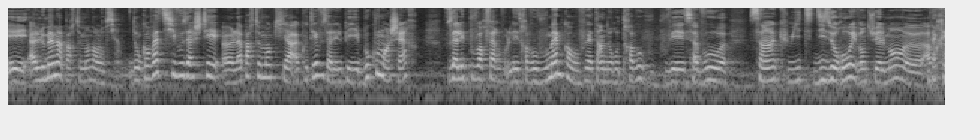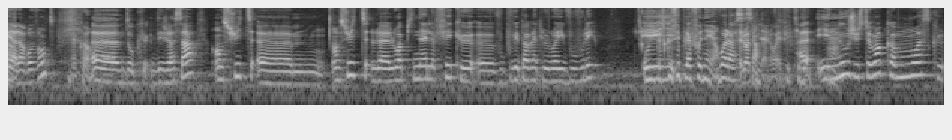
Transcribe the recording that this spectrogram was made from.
Et euh, le même appartement dans l'ancien. Donc en fait, si vous achetez euh, l'appartement qui a à côté, vous allez le payer beaucoup moins cher. Vous allez pouvoir faire les travaux vous-même. Quand vous faites un euro de travaux, vous pouvez, ça vaut 5, 8, 10 euros éventuellement euh, après à la revente. D'accord. donc déjà ça. Ensuite, ensuite, la loi Pinel fait que vous pouvez pas mettre le loyer que vous voulez. Oui, parce que c'est plafonné. Hein, voilà, c'est ça. ouais, effectivement. Ah, et nous, justement, comme moi, ce que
